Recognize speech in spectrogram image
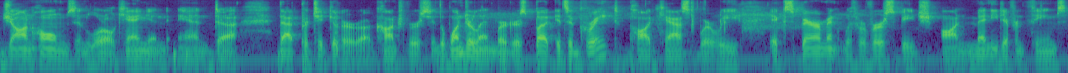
John Holmes in Laurel Canyon and uh, that particular controversy, the Wonderland murders. But it's a great podcast where we experiment with reverse speech on many different themes,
